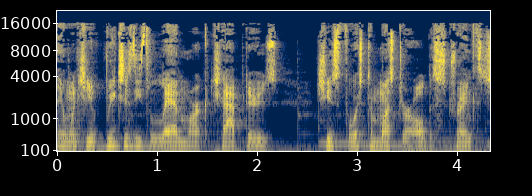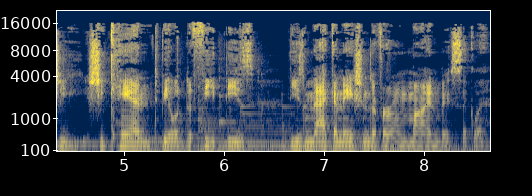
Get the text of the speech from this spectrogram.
And when she reaches these landmark chapters, she is forced to muster all the strength she she can to be able to defeat these these machinations of her own mind, basically.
